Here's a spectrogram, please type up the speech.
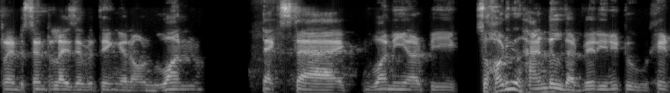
trying to centralize everything around one tech stack, one ERP. So how do you handle that where you need to hit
